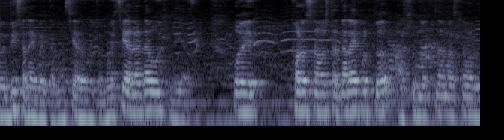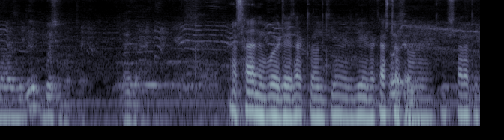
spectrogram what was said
ওই বিছানায় বইতাম না চেয়ারে বইতাম। ওই চেয়ারটা ওইখানেই আছে। ওই ফরজ নামাজটা দাঁড়াই পড়তো আর সুন্নত নামাজ নামাজ যদি বসে পড়তো। আর সারাদিন বইটাই থাকতো বিভিন্ন কাজ করে সারাদিন।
